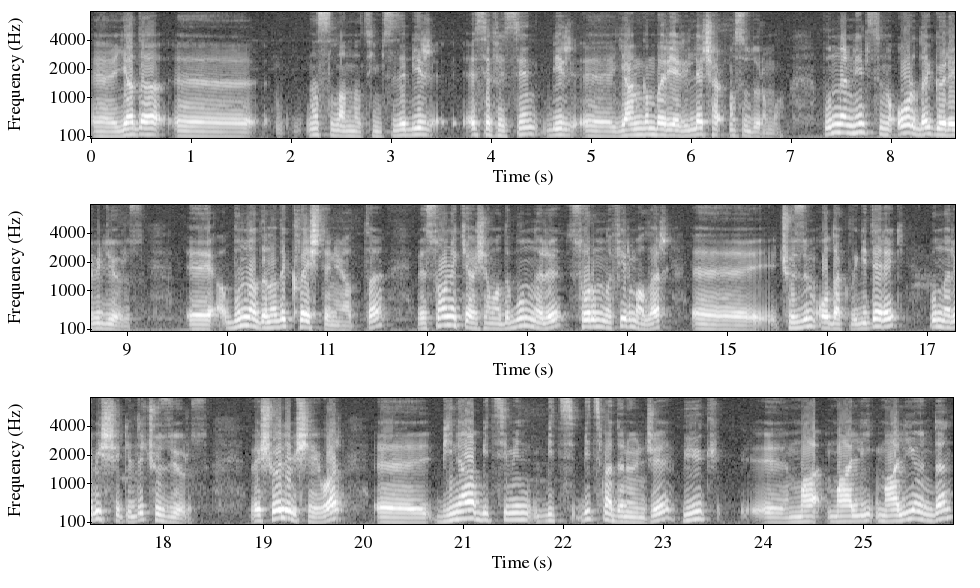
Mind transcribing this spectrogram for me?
E, ya da e, nasıl anlatayım size bir SFS'in bir e, yangın bariyeriyle çarpması durumu. Bunların hepsini orada görebiliyoruz. E, bunun adına da clash deniyor hatta. Ve sonraki aşamada bunları sorumlu firmalar e, çözüm odaklı giderek bunları bir şekilde çözüyoruz. Ve şöyle bir şey var. e, bina bitimin bit, bitmeden önce büyük e, ma- mali mali yönden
